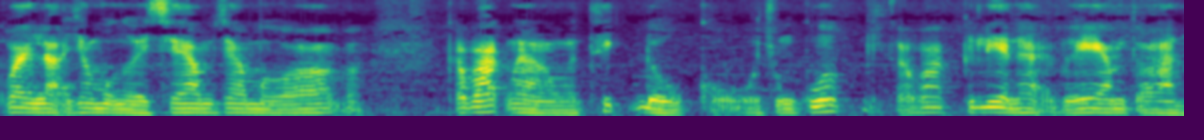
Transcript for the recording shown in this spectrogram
quay lại cho mọi người xem xem có các bác nào mà thích đồ cổ của Trung Quốc thì các bác cứ liên hệ với em toàn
